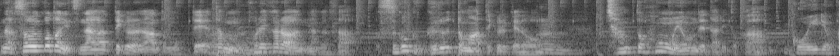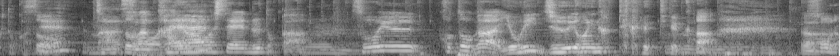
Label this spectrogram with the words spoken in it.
なんかそういうことにつながってくるなと思って多うん分これからはなんかさすごくぐるっと回ってくるけど、うんちゃんと本を読んでたりとか、語彙力とかね。そう、まあちゃんとなんか会話をしてるとか、そうね。うんそういうことがより重要になってくるっていうか、うんうんそうだ。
